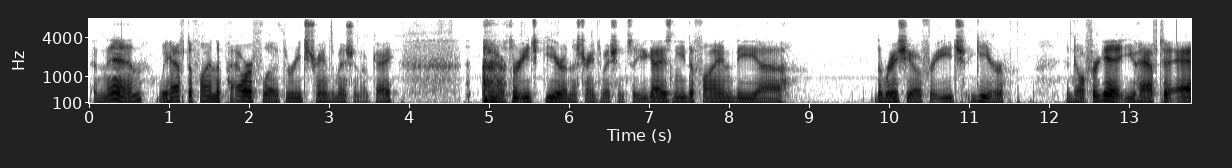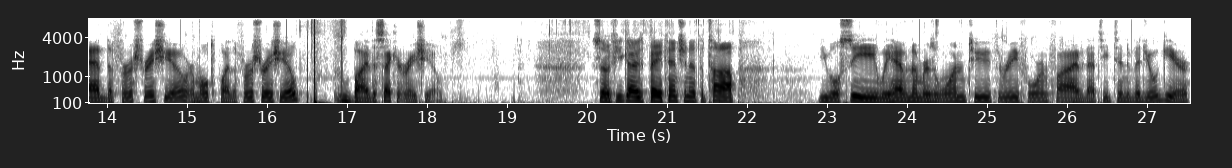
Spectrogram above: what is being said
And then we have to find the power flow through each transmission, okay? or through each gear in this transmission. So you guys need to find the uh, the ratio for each gear. And don't forget, you have to add the first ratio or multiply the first ratio by the second ratio. So if you guys pay attention at the top, you will see we have numbers 1, 2, 3, 4, and 5. That's each individual gear.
